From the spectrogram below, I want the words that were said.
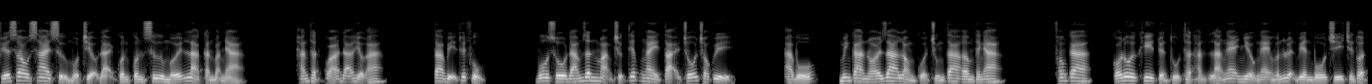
phía sau sai sử một triệu đại quân quân sư mới là căn bản nha. Hắn thật quá đã hiểu a ta bị thuyết phục. Vô số đám dân mạng trực tiếp ngay tại chỗ cho quỳ. A bố, minh ca nói ra lòng của chúng ta âm thanh a. Phong ca, có đôi khi tuyển thủ thật hẳn là nghe nhiều nghe huấn luyện viên bố trí chiến thuật,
